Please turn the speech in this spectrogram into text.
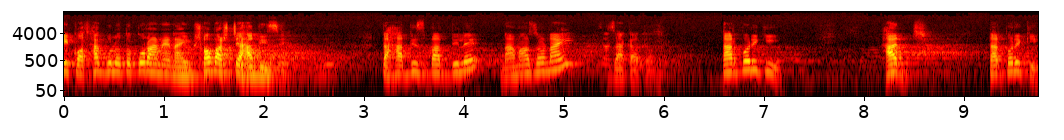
এই কথাগুলো তো কোরআনে নাই, সব আসছে হাদিসে। তা হাদিস বাদ দিলে নামাজও নাই, জাকাতও নাই। তারপরে কি? হাজ তারপরে কি?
